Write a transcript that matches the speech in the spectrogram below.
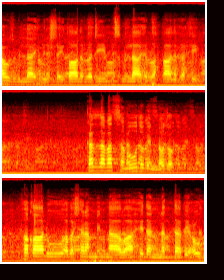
أعوذ باللہ من الشیطان الرجیم بسم اللہ الرحمن الرحیم کذبت سمود بالنذر فقالوا أبشرا منا واحدا نتبعه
